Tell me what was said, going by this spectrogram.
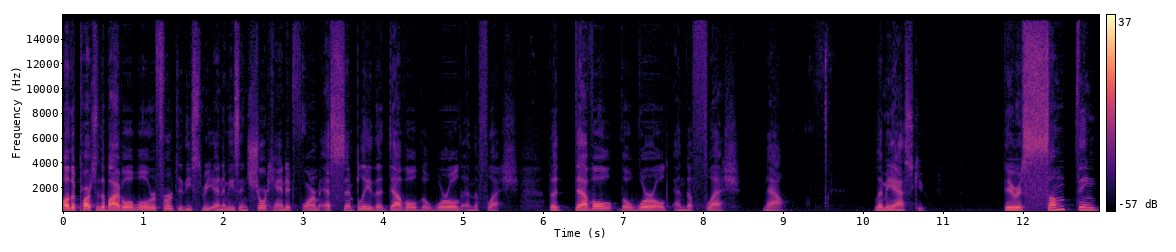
Other parts of the Bible will refer to these three enemies in shorthanded form as simply the devil, the world, and the flesh. The devil, the world, and the flesh. Now, let me ask you. There is something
